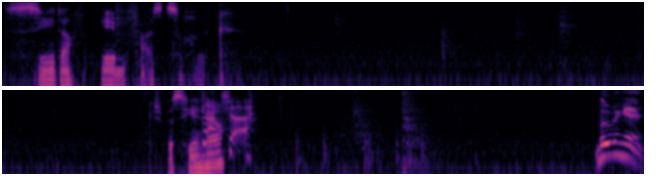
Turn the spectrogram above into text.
Sie darf ebenfalls zurück. Bis hierher? Gotcha. Moving in.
